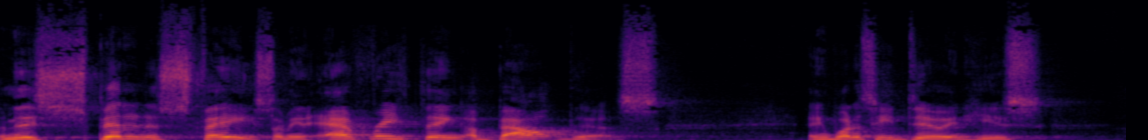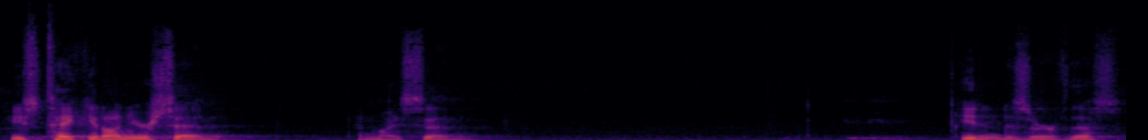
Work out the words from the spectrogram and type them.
I mean, they spit in his face. I mean, everything about this. And what is he doing? He's, he's taking on your sin and my sin. He didn't deserve this.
